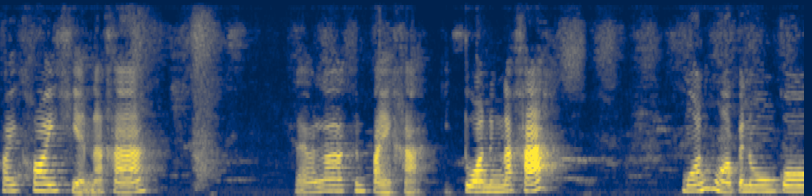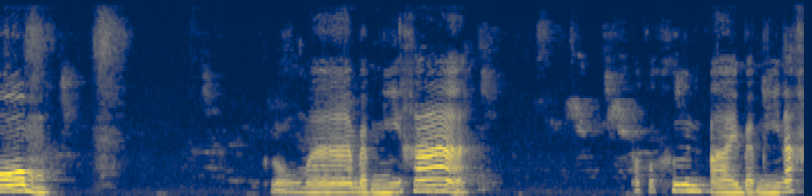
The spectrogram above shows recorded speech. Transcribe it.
ค่อยๆเขียนนะคะ แล้วลากขึ้นไปค่ะ อีกตัวหนึ่งนะคะ ม้วนหัวเป็นวงกลม ลงมาแบบนี้ค่ะ แล้วก็ขึ้นไปแบบนี้นะค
